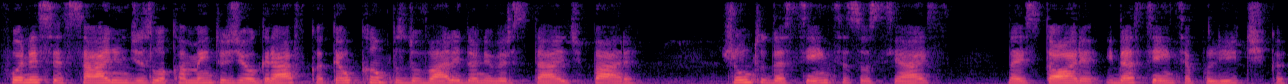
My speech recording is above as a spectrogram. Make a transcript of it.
Foi necessário um deslocamento geográfico até o campus do Vale da Universidade para, junto das ciências sociais, da história e da ciência política,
